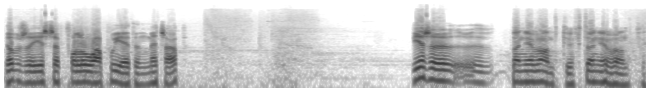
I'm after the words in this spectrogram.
Dobrze jeszcze follow-upuje ten matchup. Wierzę, e, to nie wątpię, w to nie wątpię.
